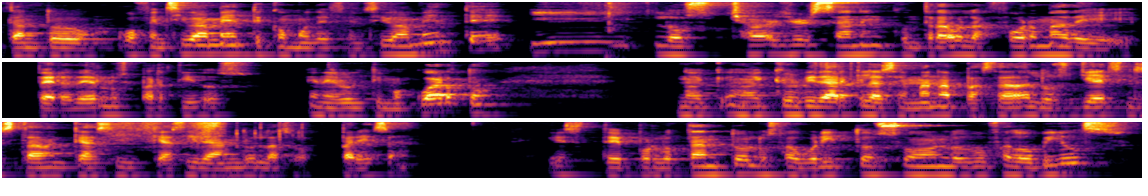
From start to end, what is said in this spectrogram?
tanto ofensivamente como defensivamente, y los Chargers han encontrado la forma de perder los partidos en el último cuarto. No hay, que olvidar que la semana pasada los Jets le estaban casi, casi dando la sorpresa este, por lo tanto, los favoritos son los Buffalo Bills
